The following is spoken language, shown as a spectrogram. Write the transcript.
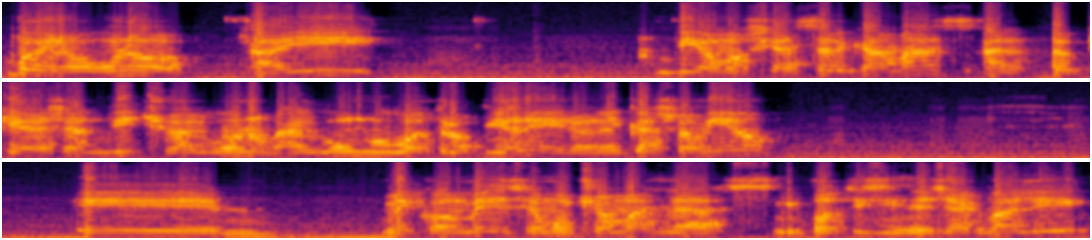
bueno, uno ahí, digamos, se acerca más a lo que hayan dicho algún, algún u otro pionero. En el caso mío, eh, me convence mucho más las hipótesis de Jacques Vallée,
